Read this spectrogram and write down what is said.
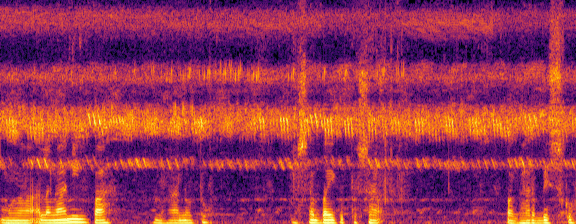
Mga alanganin pa mga ano to sabay ko to sa pag harvest ko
